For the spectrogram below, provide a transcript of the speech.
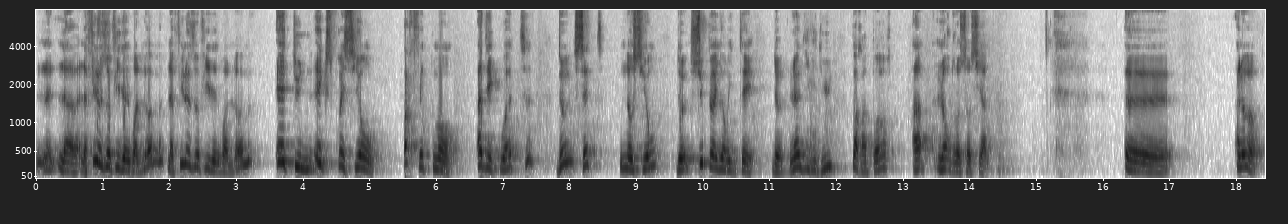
La, philosophie des droits de l'homme, la philosophie des droits de l'homme est une expression parfaitement adéquate de cette notion de supériorité de l'individu par rapport à l'ordre social. Euh, alors,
